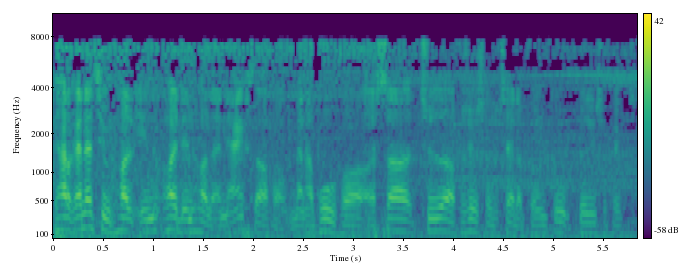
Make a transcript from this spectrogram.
Det har et relativt højt, ind, højt indhold af næringsstoffer, man har brug for, og så tyder forsøgsresultater på en god gødningseffekt.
